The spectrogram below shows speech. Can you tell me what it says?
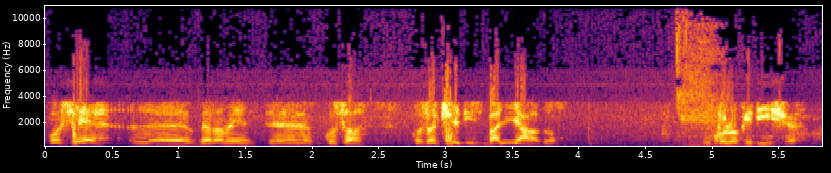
cos'è eh, veramente, cosa, cosa c'è di sbagliato in quello che dice.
